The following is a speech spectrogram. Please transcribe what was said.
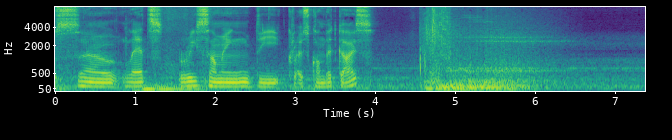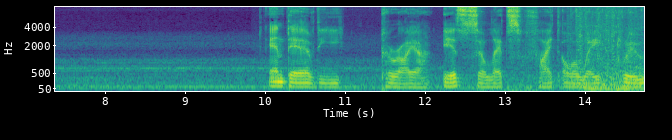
So let's resummon the close combat guys. And there the pariah is, so let's fight our way through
